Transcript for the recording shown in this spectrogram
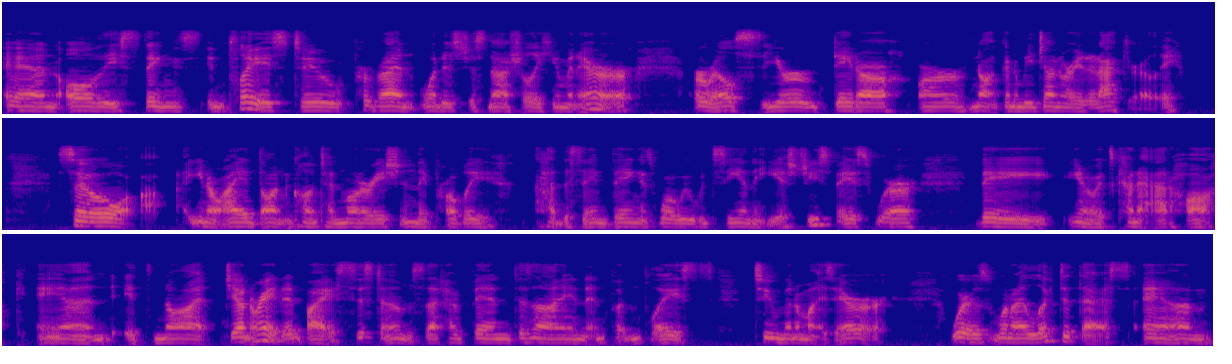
and all of these things in place to prevent what is just naturally human error, or else your data are not going to be generated accurately. So, you know, I had thought in content moderation, they probably had the same thing as what we would see in the ESG space, where they you know it's kind of ad hoc and it's not generated by systems that have been designed and put in place to minimize error whereas when i looked at this and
